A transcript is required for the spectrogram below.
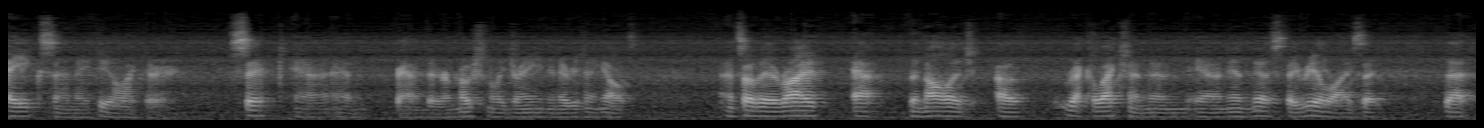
aches and they feel like they're sick and, and, and they're emotionally drained and everything else. And so they arrive at the knowledge of recollection, and, and in this they realize that that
